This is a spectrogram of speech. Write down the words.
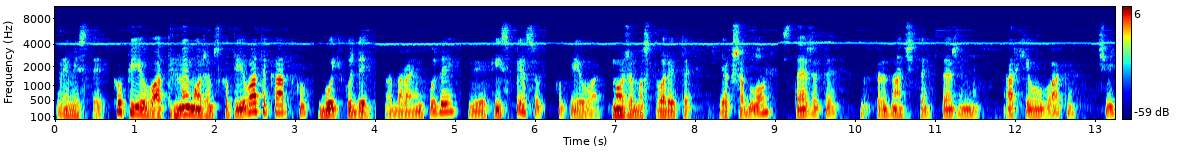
перемістити. Копіювати. Ми можемо скопіювати картку будь-куди. Вибираємо куди, в який список копіювати. Можемо створити як шаблон, стежити, призначити стеження, архівувати чи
